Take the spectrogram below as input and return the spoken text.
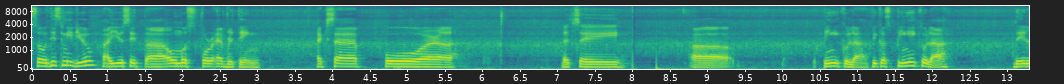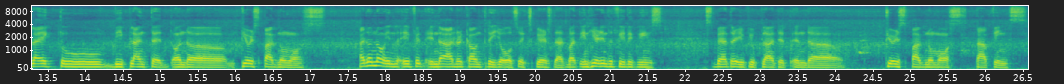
So this medium, I use it uh, almost for everything except for uh, let's say uh, pinguicula because pinguicula they like to be planted on the pure sphagnum moss I don't know in, if it, in the other country you also experience that, but in here in the Philippines, it's better if you plant it in the pure sphagnum moss toppings.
